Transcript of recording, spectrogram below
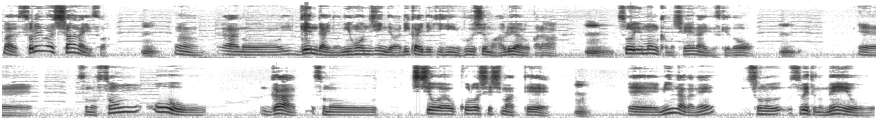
まあ、それはしゃあないですわ。うん。うん。あの、現代の日本人では理解できひん風習もあるやろから、うん。そういうもんかもしれないですけど、うん。えー、その孫王が、その、父親を殺してしまって、うん。えー、みんながね、その全ての名誉を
